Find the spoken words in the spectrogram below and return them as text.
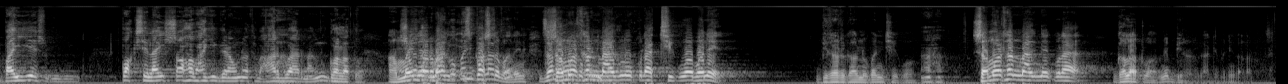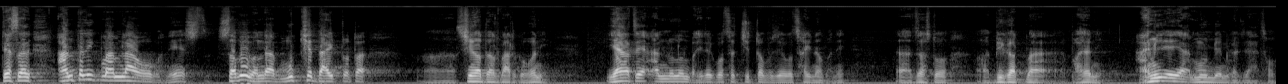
बाह्य पक्षलाई सहभागी गराउनु अथवा हार गुहार माग्नु गलत हो। मैले स्पष्ट भने समर्थन माग्ने कुरा ठिक हो भने विरोध गर्नु पनि ठिक हो। समर्थन माग्ने कुरा गलत हो भने विरोध गर्ने पनि गलत हुन्छ। त्यस कारण आन्तरिक मामला हो भने सबैभन्दा मुख्य दायित्व त सिंहदरबारको हो नि। यहाँ चाहिँ आन्दोलन भइरहेको छ चित्त बुझेको छैन भने जस्तो विगतमा भयो नि। हामीले यहाँ मुभमेन्ट गरिरहेका छौँ।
